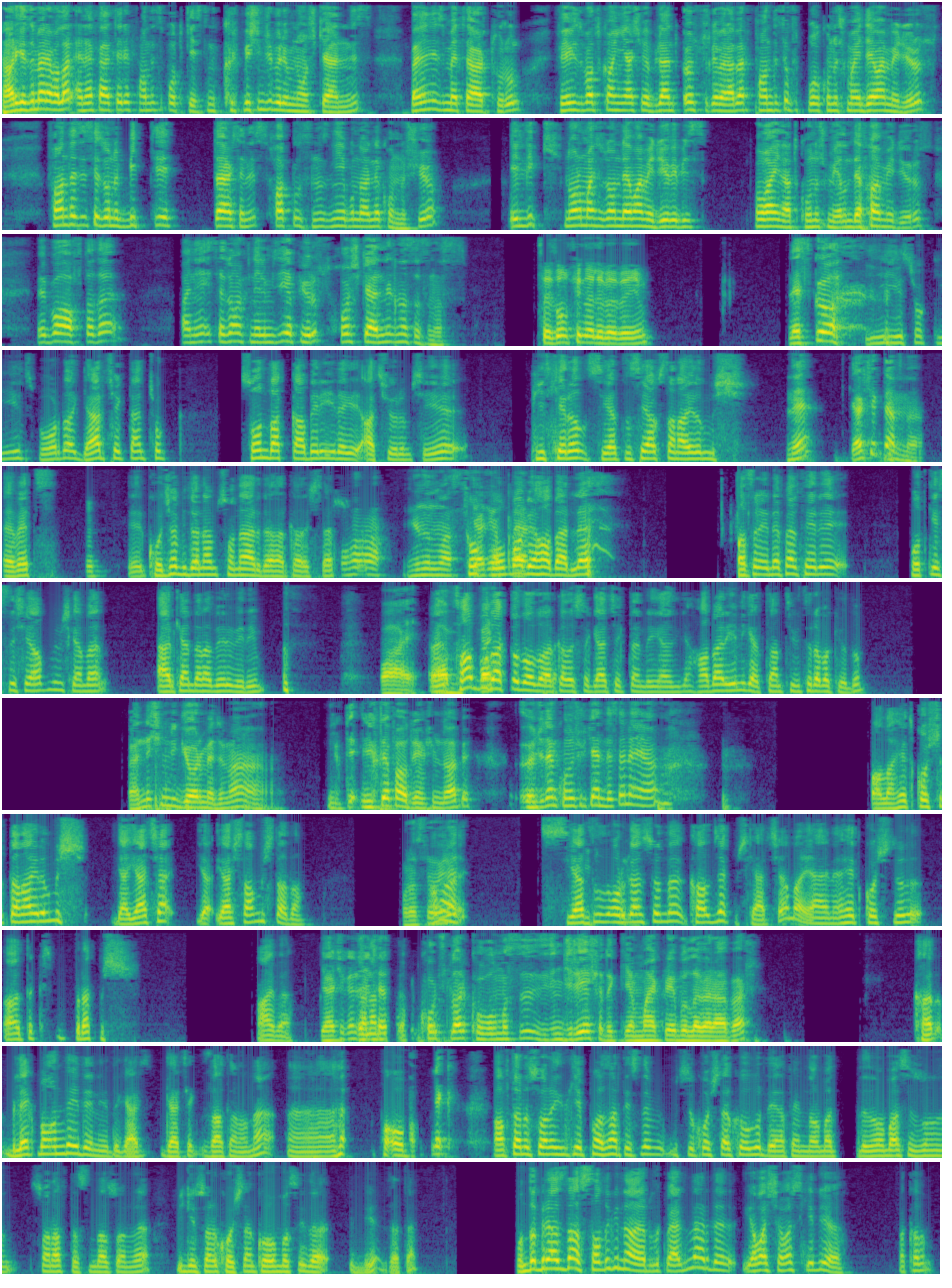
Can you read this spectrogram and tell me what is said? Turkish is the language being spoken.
Herkese merhabalar. NFL TR Fantasy Podcast'in 45. bölümüne hoş geldiniz. Ben Enes Mete Ertuğrul, Fevzi Batukan Yerç ve Bülent Öztürk'le beraber fantasy futbol konuşmaya devam ediyoruz. Fantasy sezonu bitti derseniz haklısınız. Niye bunlar ne konuşuyor? İlk normal sezon devam ediyor ve biz why not konuşmayalım devam ediyoruz. Ve bu haftada hani sezon finalimizi yapıyoruz. Hoş geldiniz. Nasılsınız? Sezon finali bebeğim. Let's go. İyiyiz çok iyiyiz. Bu arada gerçekten çok son dakika haberiyle açıyorum şeyi. Pete Carroll Seattle Seahawks'tan ayrılmış. Ne? Gerçekten mi? Evet. E, koca bir dönem sona erdi arkadaşlar. Oha inanılmaz. Çok Gerçekten bomba bayağı- bir haberle. Hazır NFL TR podcast'te şey yapmışken ben erkenden haberi vereyim. Vay. Yani Abi tam ben- bu dakikada oldu arkadaşlar gerçekten de yani haber yeni geldi. Tam Twitter'a bakıyordum. Ben de şimdi görmedim ha. İlk, de- ilk defa duyuyorum şimdi abi. Önceden konuşurken desene ya. Vallahi head coach'luktan ayrılmış. Ya gerçi ya, yaşlanmıştı adam. Orası Ama öyle. Seattle organizasyonda kalacakmış gerçi ama yani head coachluğu artık bırakmış. Vay be. Gerçekten enteresan. Koçlar kovulması zinciri yaşadık ya Mike Rabel'la beraber. Kar- Black Monday deniyordu ger- gerçek zaten ona. Ee, o Black. haftanın sonraki pazartesi de bütün koçlar kovulurdu NFL'in normalde. Normal sezonun son haftasından sonra bir gün sonra koçtan kovulmasıyla da ünlü zaten. Bunda biraz daha salı günü ağırlık verdiler de yavaş yavaş geliyor. Bakalım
